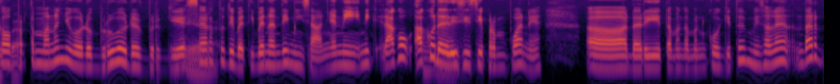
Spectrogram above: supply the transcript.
tiba-tiba. pertemanan juga udah berubah, udah bergeser Iya. tuh tiba-tiba nanti misalnya nih, ini aku aku dari sisi perempuan ya, eh, dari teman-temanku gitu, misalnya ntar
